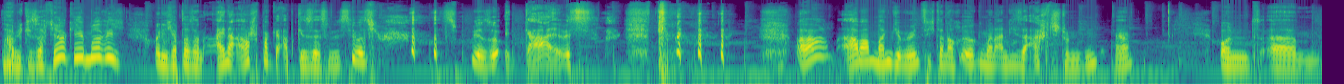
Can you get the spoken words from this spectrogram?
Da habe ich gesagt, ja, okay, mache ich. Und ich habe das an einer Arschbacke abgesessen. Wisst ihr, was ich Das war mir so egal. Aber man gewöhnt sich dann auch irgendwann an diese acht Stunden. Ja? Und ähm,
